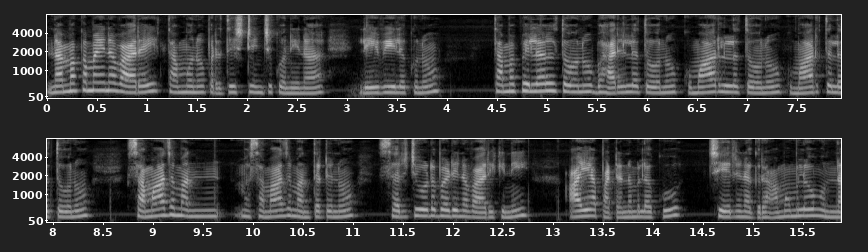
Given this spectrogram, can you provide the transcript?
నమ్మకమైన వారే తమ్మును ప్రతిష్ఠించుకొనిన లేవీలకును తమ పిల్లలతోనూ భార్యలతోనూ కుమారులతోనూ కుమార్తెలతోనూ సమాజమన్ సమాజమంతటను సరిచూడబడిన వారికిని ఆయా పట్టణములకు చేరిన గ్రామంలో ఉన్న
